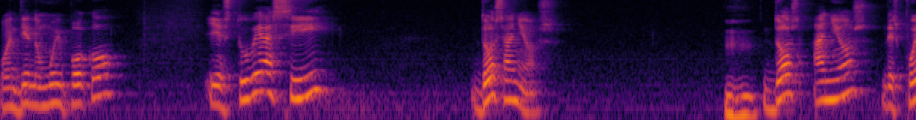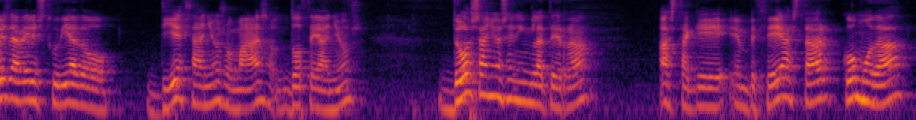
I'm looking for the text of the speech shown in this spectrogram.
o entiendo muy poco. Y estuve así dos años. Dos años después de haber estudiado 10 años o más, 12 años. Dos años en Inglaterra hasta que empecé a estar cómoda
